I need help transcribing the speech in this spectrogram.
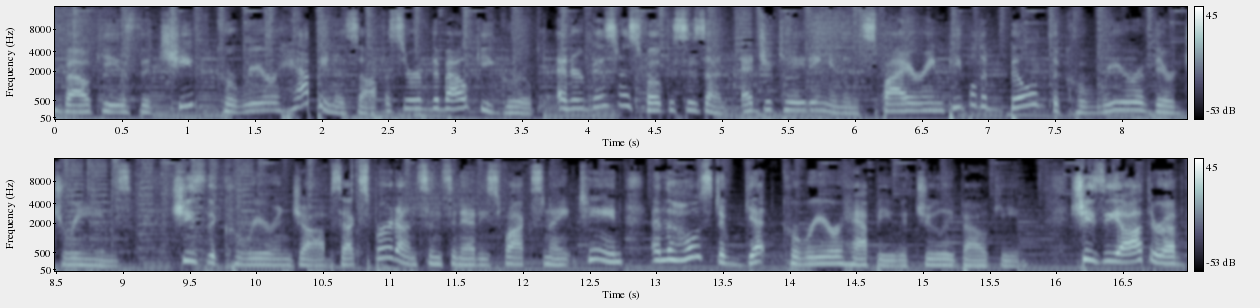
Bauke is the Chief Career Happiness Officer of the Bauke Group, and her business focuses on educating and inspiring people to build the career of their dreams. She's the career and jobs expert on Cincinnati's Fox 19 and the host of Get Career Happy with Julie Bauke. She's the author of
